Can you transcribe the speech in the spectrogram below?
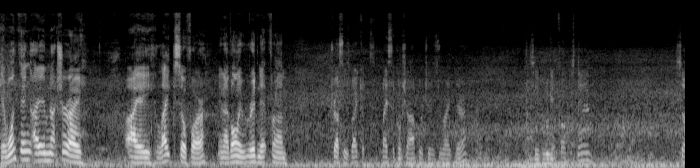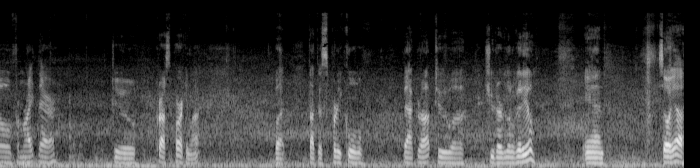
and one thing I am not sure I I like so far and I've only ridden it from Trestles bicycle shop which is right there. Let's see if we can get focused in. So from right there to across the parking lot. But thought this is pretty cool backdrop to uh, shoot our little video. And so yeah,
